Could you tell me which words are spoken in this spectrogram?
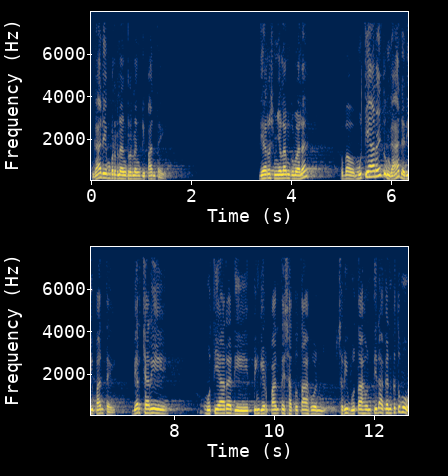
Gak ada yang berenang-renang di pantai. Dia harus menyelam ke mana? Ke bawah. Mutiara itu gak ada di pantai. Biar cari mutiara di pinggir pantai satu tahun, seribu tahun tidak akan ketemu.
